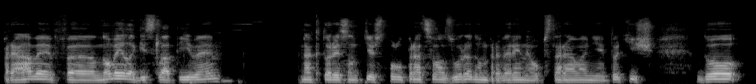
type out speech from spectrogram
Práve v novej legislatíve, na ktorej som tiež spolupracoval s Úradom pre verejné obstarávanie. Totiž do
